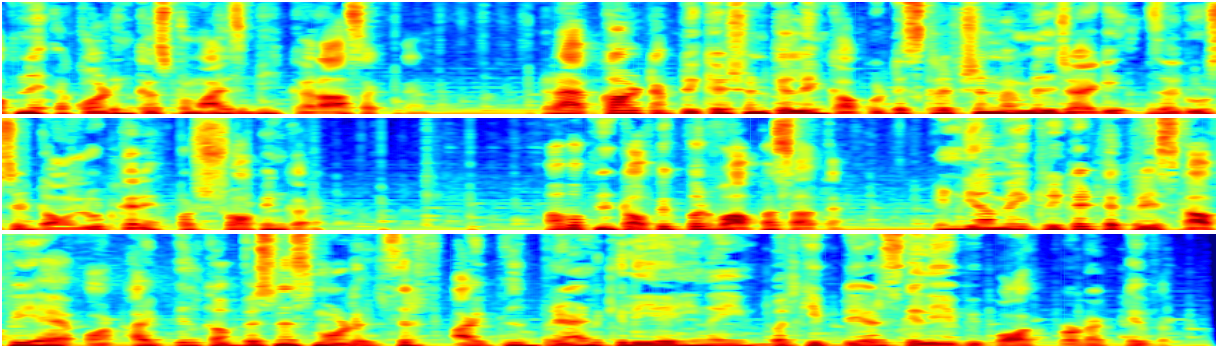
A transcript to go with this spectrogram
अपने अकॉर्डिंग कस्टमाइज भी करा सकते हैं। रैप कार्ट एप्लीकेशन के लिंक आपको डिस्क्रिप्शन में मिल जाएगी, ज़रूर से डाउनलोड करें और शॉपिंग करें। अब अपने टॉपिक पर वापस आते हैं। इंडिया में क्रिकेट का क्रेज़ काफ़ी है और आईपीएल का बिज़नेस मॉडल सिर्फ़ आईपीएल ब्रांड के लिए ही नहीं, बल्कि प्लेयर्स के लिए भी बहुत प्रोडक्टिव है।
